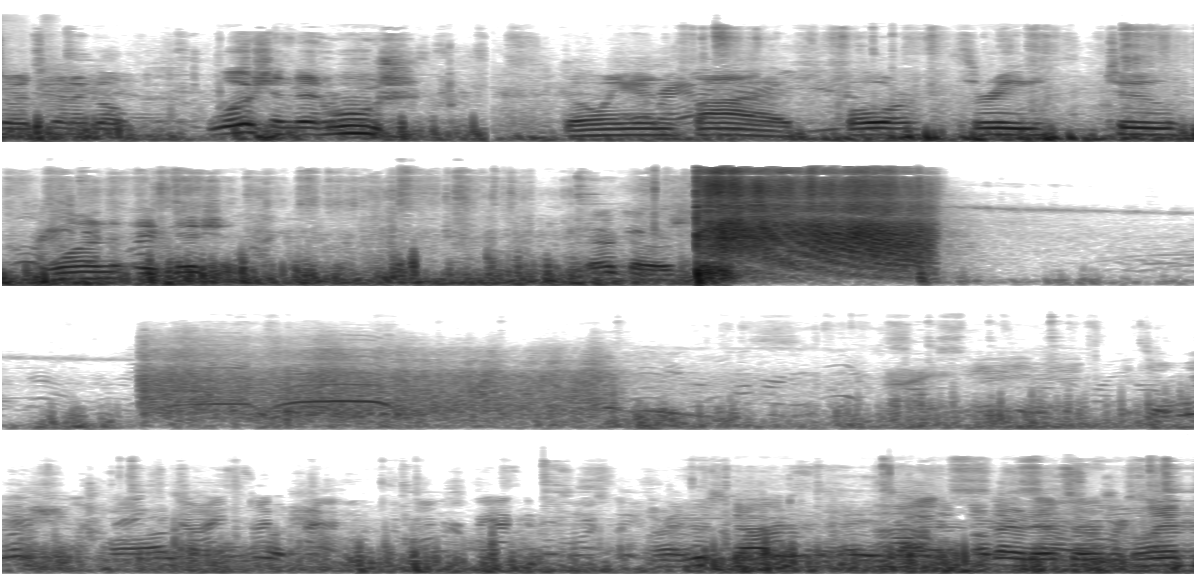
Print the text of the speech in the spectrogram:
so it's gonna go whoosh and then whoosh. Going in five, four, three, two, one, ignition. There it goes. It's a whoosh, pause, and a whoosh. All right, who's got it? Hey, he's got it. Oh, there it is. There's a glint.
